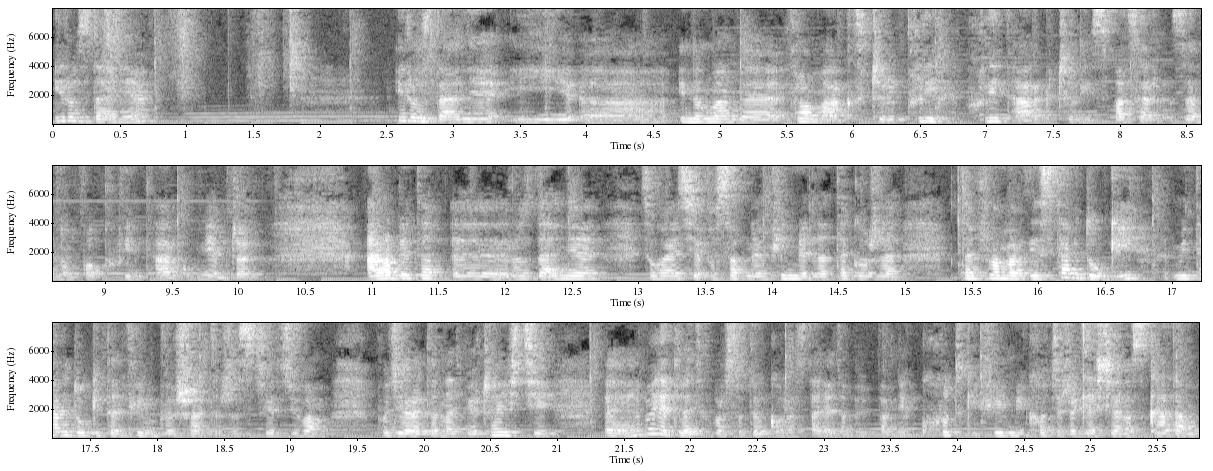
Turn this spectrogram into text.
i rozdanie i rozdanie i, e, i normalny Flohmarkt, czyli pli, Plitarg, czyli spacer ze mną po Plintargu w Niemczech. A robię to e, rozdanie, słuchajcie, w osobnym filmie, dlatego że ten Flohmarkt jest tak długi, mi tak długi ten film wyszedł, że stwierdziłam, podzielę to na dwie części. E, Będzie tyle po prostu tylko rozdanie, to będzie pewnie krótki filmik, chociaż jak ja się rozgadam,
